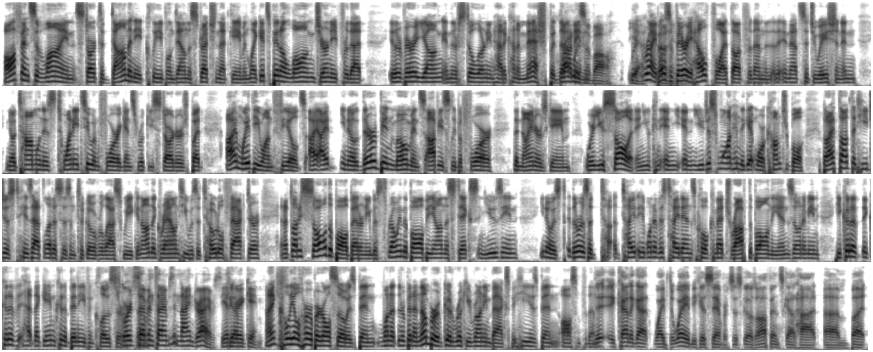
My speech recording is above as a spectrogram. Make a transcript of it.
offensive line start to dominate Cleveland down the stretch in that game, and like it's been a long journey for that. They're very young and they're still learning how to kind of mesh, but that running was the ball. Yeah, right. That was very helpful, I thought, for them in that situation. And you know, Tomlin is 22 and four against rookie starters, but I'm with you on Fields. I, I, you know, there have been moments, obviously, before the Niners game where you saw it and you can and, and you just want him to get more comfortable. But I thought that he just his athleticism took over last week, and on the ground he was a total factor. And I thought he saw the ball better, and he was throwing the ball beyond the sticks and using. You know, his, there was a t- tight one of his tight ends, Cole Kmet, dropped the ball in the end zone. I mean, he could have, they could have had that game could have been even closer. Scored So- seven times in nine drives. He had Yep. a great game. I think Khalil Herbert also has been one. Of, there have been a number of good rookie running backs, but he has been awesome for them. It, it kind of got wiped away because San Francisco's offense got hot. Um, but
